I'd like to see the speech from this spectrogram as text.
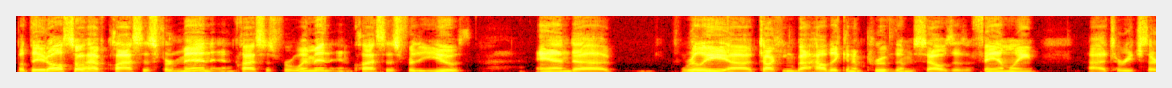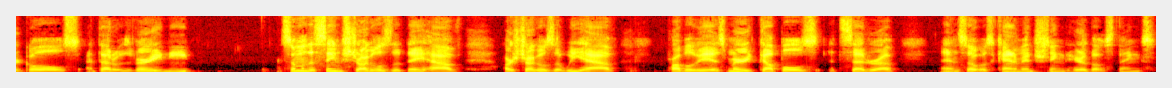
But they'd also have classes for men and classes for women and classes for the youth. And uh, really uh, talking about how they can improve themselves as a family uh, to reach their goals. I thought it was very neat. Some of the same struggles that they have are struggles that we have, probably as married couples, etc. And so it was kind of interesting to hear those things.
